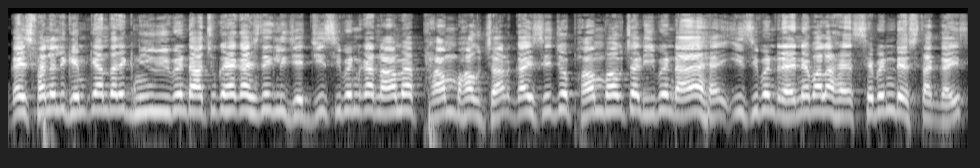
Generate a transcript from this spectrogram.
गाइस फाइनली गेम के अंदर एक न्यू इवेंट आ चुका है गाइस देख लीजिए। जिस इवेंट का नाम है फार्म भाउचर गाइस ये जो फार्म भाउचर इवेंट आया है, इस इवेंट रहने वाला है सेवन डेज़ तक गाइस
